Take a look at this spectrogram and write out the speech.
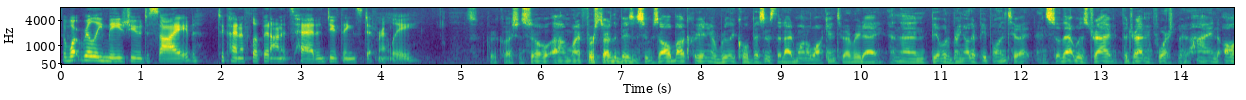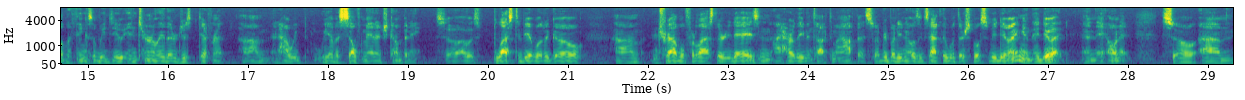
so what really made you decide to kind of flip it on its head and do things differently? That's a great question. So um, when I first started the business, it was all about creating a really cool business that I'd want to walk into every day, and then be able to bring other people into it. And so that was drive the driving force behind all the things that we do internally that are just different, um, and how we we have a self-managed company. So I was blessed to be able to go. Um, and travel for the last 30 days, and I hardly even talk to my office. So everybody knows exactly what they're supposed to be doing, and they do it, and they own it. So um,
